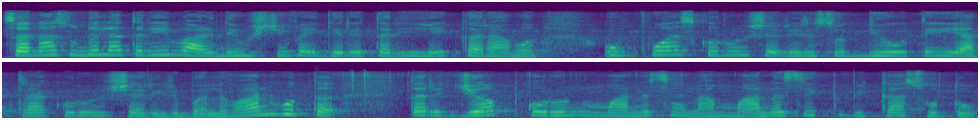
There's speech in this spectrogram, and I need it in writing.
सणासुदीला तरी वाढदिवशी वगैरे तरी हे करावं. उपवास करून शरीर शुद्धी होते यात्रा करून शरीर बलवान होतं तर जप करून माणसाला मानसिक विकास होतो.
